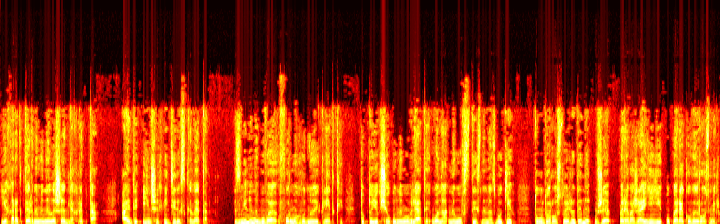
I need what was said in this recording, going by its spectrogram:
є характерними не лише для хребта, а й для інших відділів скелета. Зміни набуває форма грудної клітки, тобто якщо у немовляти вона немов стиснена з боків, то у дорослої людини вже переважає її поперековий розмір.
